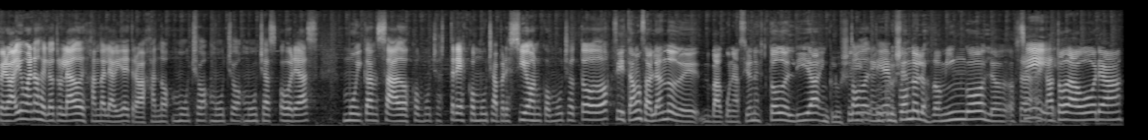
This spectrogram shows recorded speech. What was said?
pero hay humanos del otro lado dejando la vida y trabajando mucho, mucho, muchas horas, muy cansados, con mucho estrés, con mucha presión, con mucho todo. Sí, estamos hablando de vacunaciones todo el día, incluye- Todo el incluyendo los domingos, los, o sea, Sí. a toda hora.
